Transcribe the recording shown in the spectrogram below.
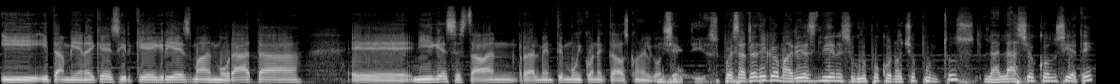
Y, y también hay que decir que Griezmann, Morata, eh, Níguez estaban realmente muy conectados con el gol. Pues Atlético de Madrid es líder en su grupo con 8 puntos, la Lazio con 7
